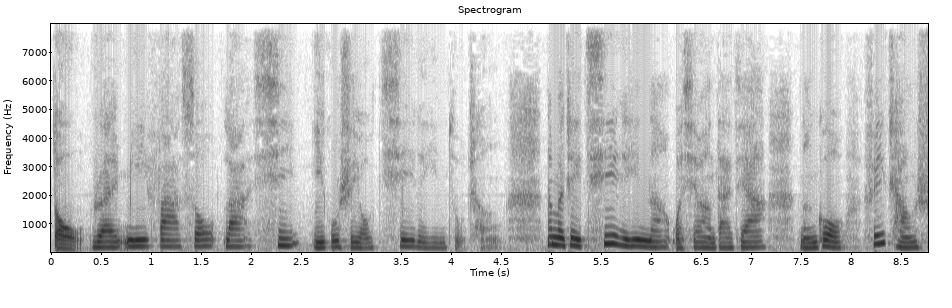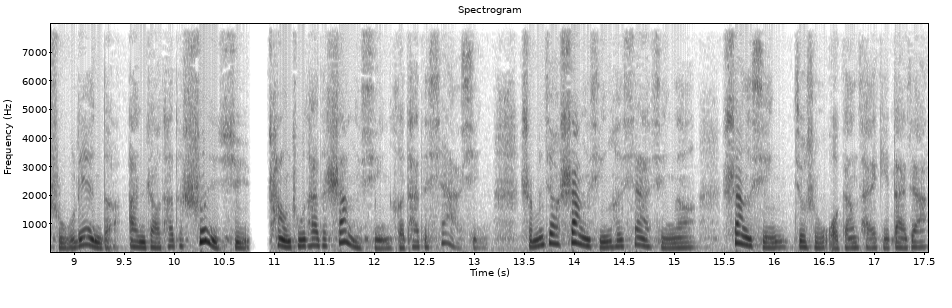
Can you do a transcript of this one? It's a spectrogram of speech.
哆、来、咪、发、嗦、拉、西，一共是由七个音组成。那么这七个音呢，我希望大家能够非常熟练的按照它的顺序。唱出它的上行和它的下行。什么叫上行和下行呢？上行就是我刚才给大家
